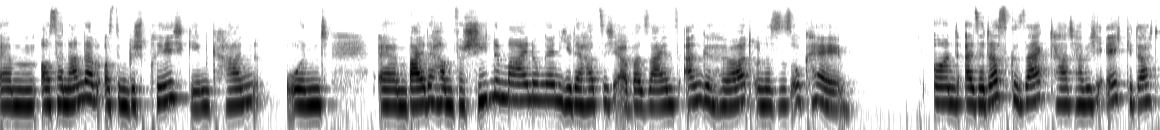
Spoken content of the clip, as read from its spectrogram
ähm, auseinander aus dem Gespräch gehen kann und ähm, beide haben verschiedene Meinungen, jeder hat sich aber seins angehört und es ist okay. Und als er das gesagt hat, habe ich echt gedacht,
